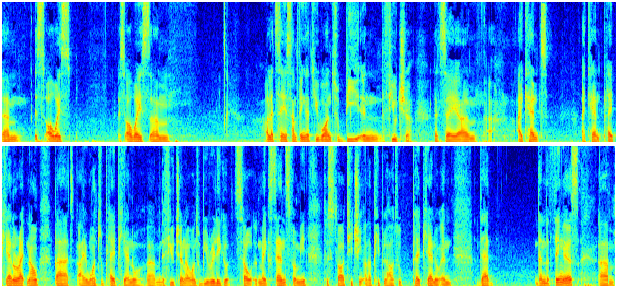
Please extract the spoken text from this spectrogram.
um, is always is always um, or let's say something that you want to be in the future. Let's say um, I can't I can't play piano right now, but I want to play piano um, in the future and I want to be really good. So it makes sense for me to start teaching other people how to play piano. And that then the thing is, um,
